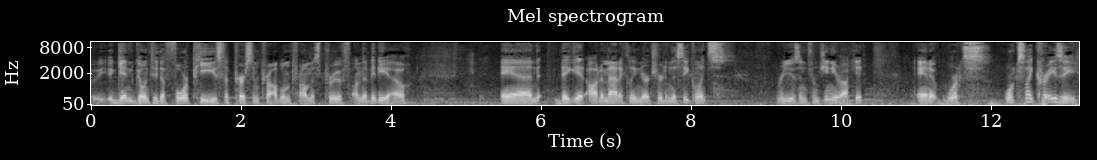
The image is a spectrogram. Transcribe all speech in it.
again, going through the four P's the person, problem, promise, proof on the video. And they get automatically nurtured in the sequence we're using from Genie Rocket. And it works, works like crazy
